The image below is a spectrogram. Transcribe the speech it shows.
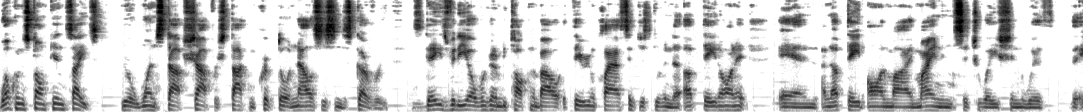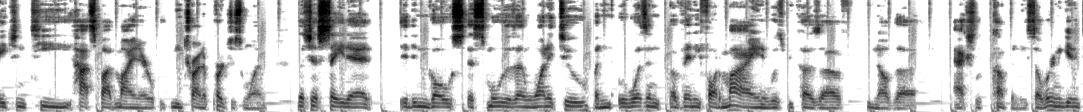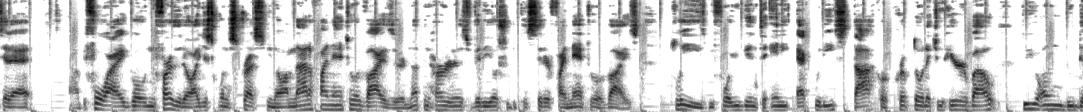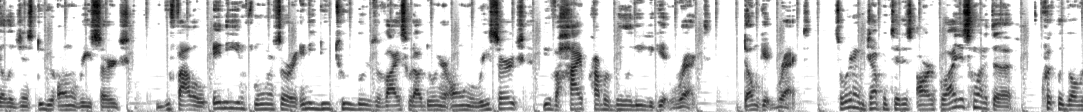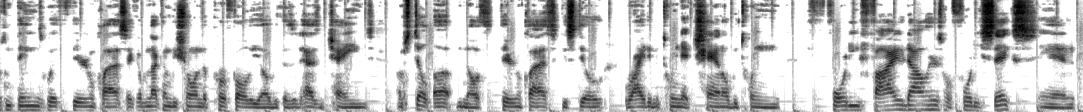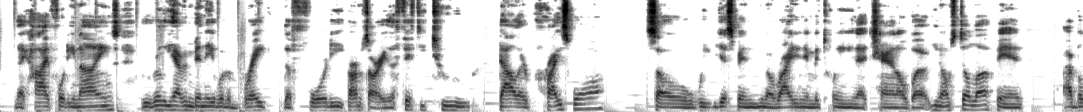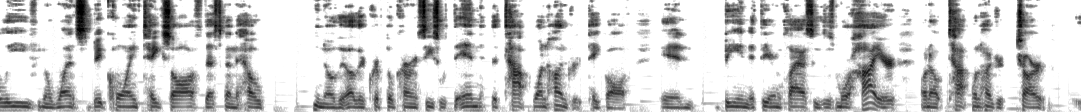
Welcome to Stonk Insights, your one-stop shop for stock and crypto analysis and discovery. In today's video, we're going to be talking about Ethereum Classic, just giving the update on it and an update on my mining situation with the HNT hotspot miner with me trying to purchase one. Let's just say that it didn't go as smooth as I wanted to, but it wasn't of any fault of mine. It was because of, you know, the actual company. So we're going to get into that uh, before I go any further, though, I just want to stress, you know, I'm not a financial advisor. Nothing heard in this video should be considered financial advice. Please, before you get into any equity, stock, or crypto that you hear about, do your own due diligence, do your own research. If you follow any influencer or any YouTuber's advice without doing your own research, you have a high probability to get wrecked. Don't get wrecked. So we're going to jump into this article. I just wanted to quickly go over some things with Ethereum Classic. I'm not going to be showing the portfolio because it hasn't changed. I'm still up. You know, Ethereum Classic is still right in between that channel between $45 or 46 and like high 49s. We really haven't been able to break the 40 or I'm sorry, the $52 price wall. So we've just been, you know, riding in between that channel, but you know, I'm still up and I believe, you know, once Bitcoin takes off, that's going to help, you know, the other cryptocurrencies within the top 100 take off. And being Ethereum Classic is more higher on a top 100 chart,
